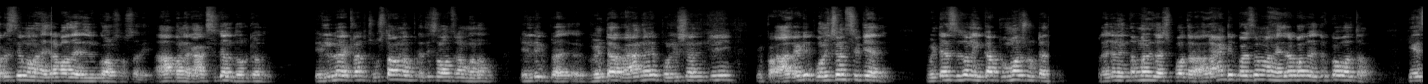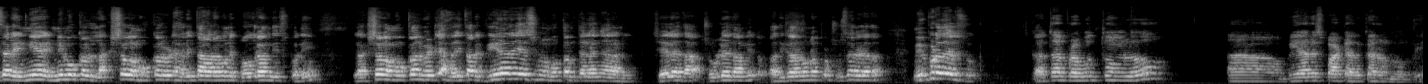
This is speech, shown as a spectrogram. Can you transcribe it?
పరిస్థితి మనం హైదరాబాద్ ఎదుర్కోవాల్సి వస్తుంది. ఆ మనకు ఆక్సిజన్ దొరకదు. ఢిల్లీలో ఎట్లా చూస్తా ఉన్నాం ప్రతి సంవత్సరం మనం. ఢిల్లీ వింటర్ రాగానే పొల్యూషన్కి ఇప్పుడు ఆల్రెడీ పొల్యూషన్ సిటీ అది. వింటర్ సీజన్ ఇంకా టూ మంత్స్ ఉంటుంది. ప్రజలు ఎంతమంది చచ్చిపోతారు? అలాంటి పరిస్థితి మనం హైదరాబాద్లో ఎదుర్కోగలుగుతాం. కేసీఆర్ ఎన్ని ఎన్ని మొక్కలు లక్షల మొక్కలు పెట్టి హరితారం అనే ప్రోగ్రామ్ తీసుకొని లక్షల మొక్కలు పెట్టి హరితారం గ్రీనరీ చేస్తున్నాం మొత్తం తెలంగాణని చేయలేదా? చూడలేదా మీరు? అధికారం ఉన్నప్పుడు చూసారు కదా? మీకు కూడా తెలుసు. గత ప్రభుత్వంలో బీఆర్ఎస్ పార్టీ అధికారంలో ఉంది.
